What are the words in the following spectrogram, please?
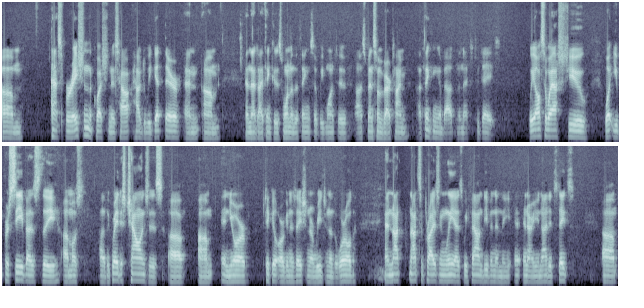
um, aspiration. The question is how, how do we get there? And um, and that I think is one of the things that we want to uh, spend some of our time uh, thinking about in the next two days. We also asked you what you perceive as the uh, most, uh, the greatest challenges uh, um, in your particular organization or region of the world. And not, not surprisingly, as we found even in, the, in our United States um,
